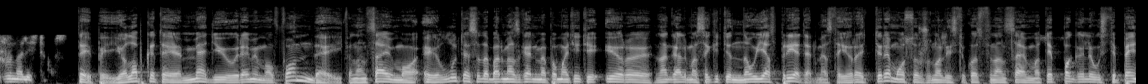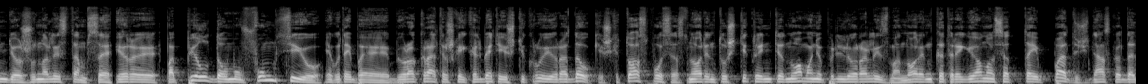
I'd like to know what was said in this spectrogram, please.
žurnalistikos. Taip, jo lab, kad tai medijų remimo fondai, finansavimo eilutėse dabar mes galime pamatyti ir, na, galima sakyti, naujas priedermės. Tai yra tyriamosios žurnalistikos finansavimo, tai pagaliau stipendijos žurnalistams ir papildomų funkcijų, jeigu taip e, biurokratiškai kalbėti, iš tikrųjų yra daug. Iš kitos pusės, norint užtikrinti nuomonių pluralizmą, norint, kad regionuose taip pat žiniasklaida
